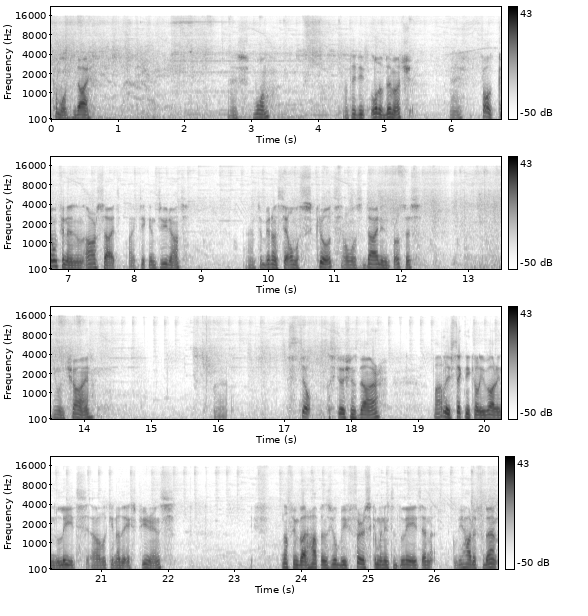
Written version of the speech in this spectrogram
Come on, die. There's one. And they did a lot of damage. I felt confident on our side, like they can do that. And to be honest, they almost screwed, almost died in the process even trying. Uh, still, situation's dire. But at least technically we are in the lead, uh, looking at the experience. If nothing bad happens, we'll be first coming into the lead and it'll be harder for them.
